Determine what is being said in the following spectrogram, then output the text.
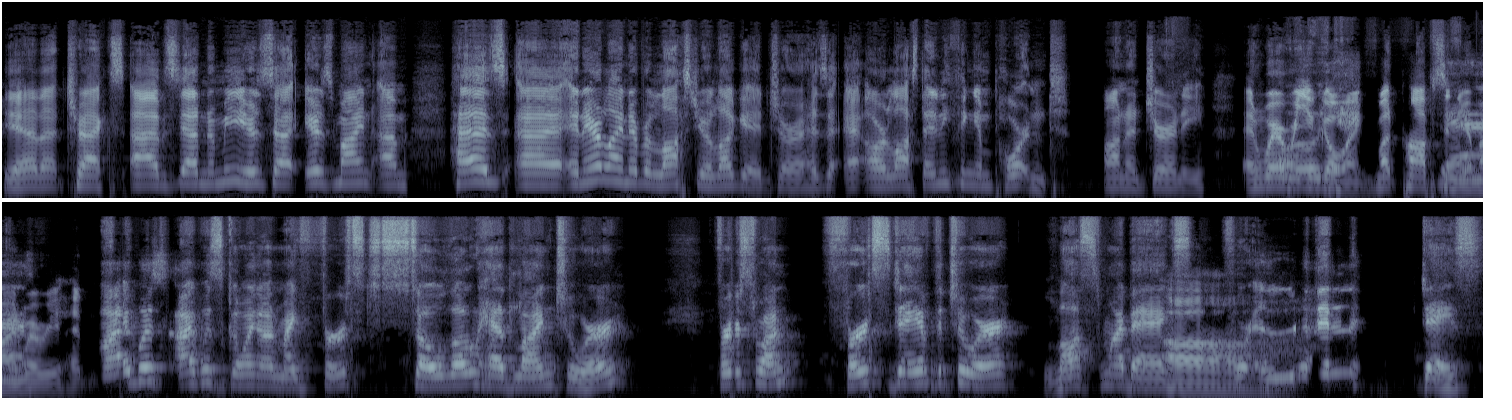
Yeah, that tracks. Uh, it's down to me. Here's uh, here's mine. Um, has uh, an airline ever lost your luggage, or has uh, or lost anything important on a journey? And where were Oh, you yeah. going? What pops in your mind? Where were you heading? I was I was going on my first solo headline tour. First one, first day of the tour, lost my bags for Oh. 11 days.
